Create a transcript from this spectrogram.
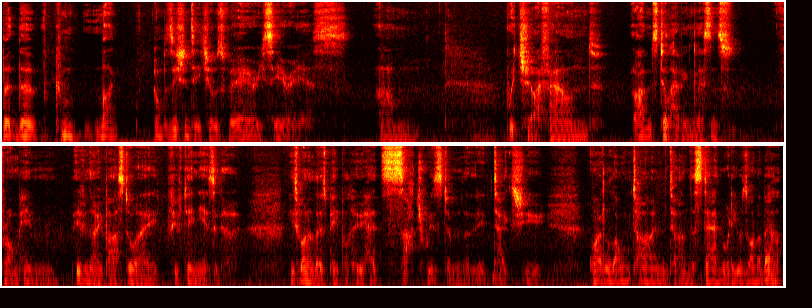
but the com- my composition teacher was very serious, um, which I found I'm still having lessons from him, even though he passed away 15 years ago. He's one of those people who had such wisdom that it takes you quite a long time to understand what he was on about.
